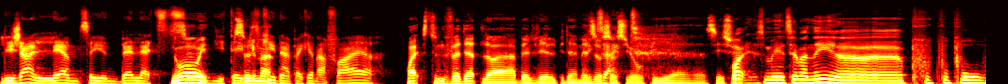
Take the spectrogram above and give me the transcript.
les gens l'aiment, tu sais, il a une belle attitude, il est impliqué dans un paquet d'affaires. Ouais, c'est une vedette là, à Belleville puis dans les médias sociaux puis euh, c'est sûr. Ouais, mais tu sais Mané euh, pour, pour, pour,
